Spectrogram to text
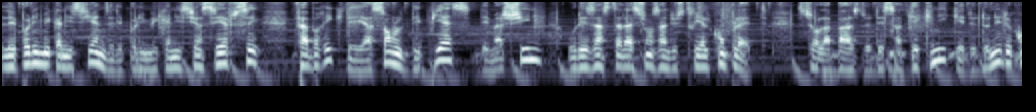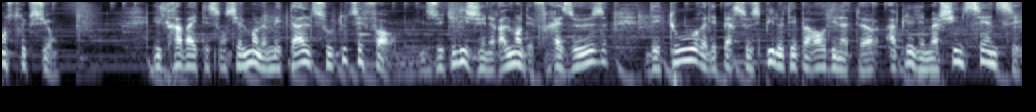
les polymécaniciennes et les polymécaniciens CFC fabriquent et assemblent des pièces, des machines ou des installations industrielles complètes sur la base de dessins techniques et de données de construction. Ils travaillent essentiellement le métal sous toutes ses formes. Ils utilisent généralement des fraiseuses, des tours et des perceuses pilotées par ordinateur appelées les machines CNC.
